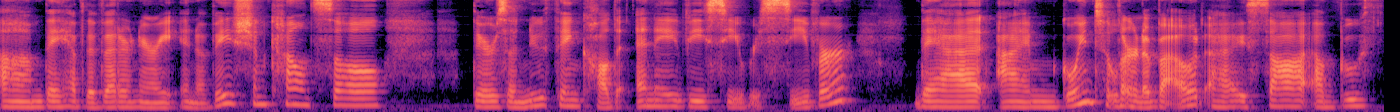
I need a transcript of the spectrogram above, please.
Um, they have the Veterinary Innovation Council. There's a new thing called NAVC Retriever that I'm going to learn about. I saw a booth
